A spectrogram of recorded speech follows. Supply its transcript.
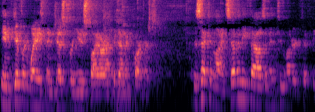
in different ways than just for use by our academic partners. The second line, 70,250.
